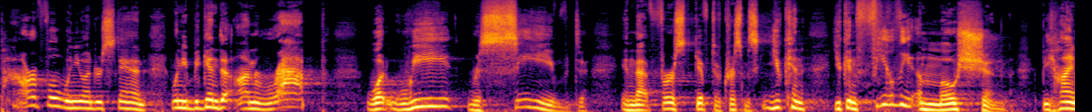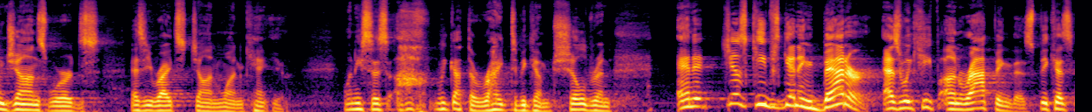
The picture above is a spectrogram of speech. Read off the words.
powerful when you understand, when you begin to unwrap what we received in that first gift of Christmas. You can, you can feel the emotion behind John's words as he writes John 1, can't you? When he says, Oh, we got the right to become children. And it just keeps getting better as we keep unwrapping this because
